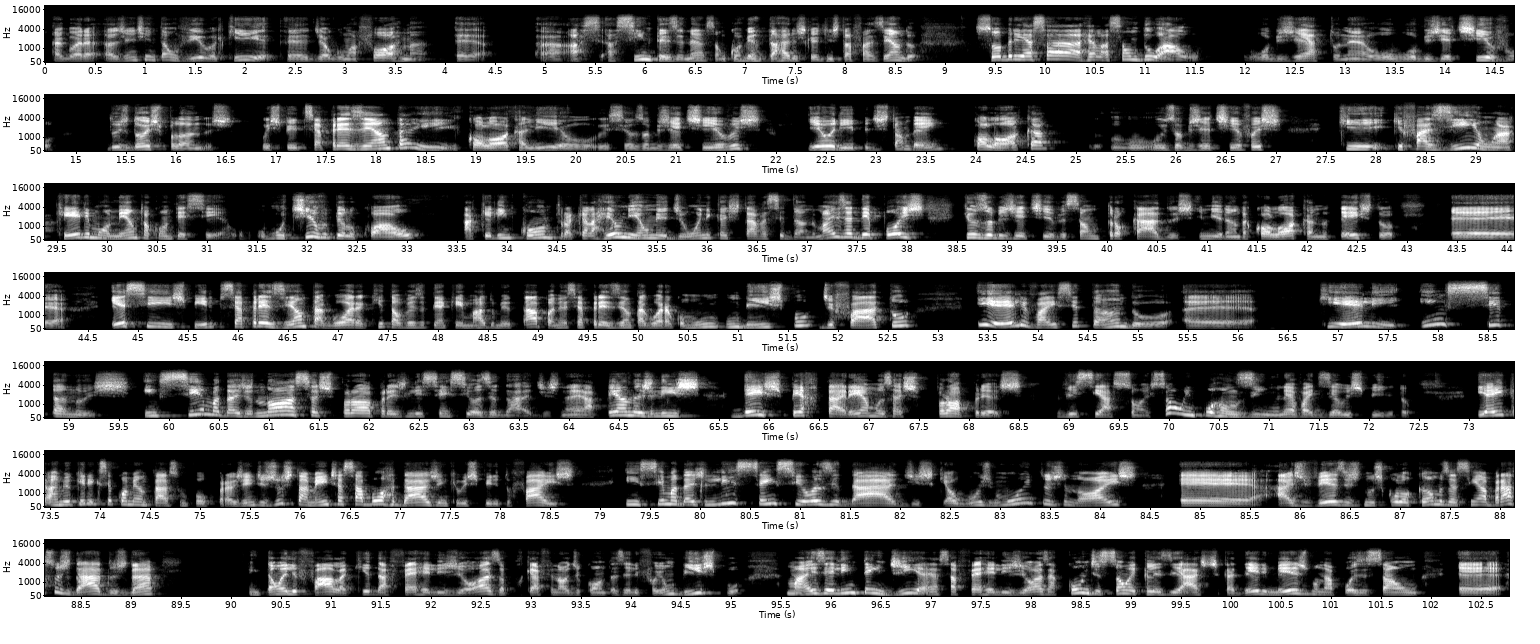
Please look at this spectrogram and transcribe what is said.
Agora, a gente então viu aqui, é, de alguma forma, é, a, a, a, síntese, né? São comentários que a gente está fazendo sobre essa relação dual, o objeto, né? Ou o objetivo dos dois planos. O espírito se apresenta e coloca ali os seus objetivos, e Eurípides também coloca os objetivos que, que faziam aquele momento acontecer, o motivo pelo qual aquele encontro, aquela reunião mediúnica estava se dando. Mas é depois que os objetivos são trocados e Miranda coloca no texto, é, esse espírito se apresenta agora aqui, talvez eu tenha queimado uma etapa, né? Se apresenta agora como um, um bispo, de fato, e ele vai citando é, que ele incita-nos em cima das nossas próprias licenciosidades, né? Apenas lhes despertaremos as próprias viciações. Só um empurrãozinho, né? Vai dizer o espírito. E aí, Carmen, eu queria que você comentasse um pouco para a gente justamente essa abordagem que o espírito faz em cima das licenciosidades que alguns, muitos de nós é, às vezes nos colocamos assim a braços dados, né? Então ele fala aqui da fé religiosa, porque afinal de contas ele foi um bispo, mas ele entendia essa fé religiosa, a condição eclesiástica dele, mesmo na posição é,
